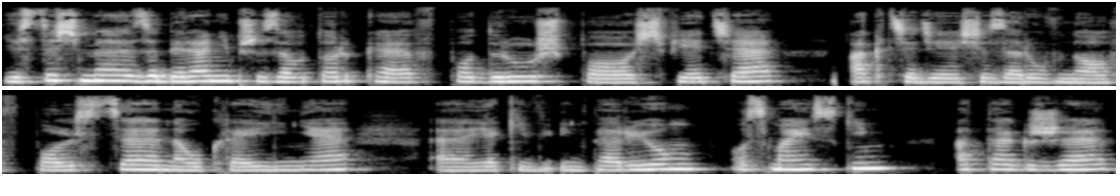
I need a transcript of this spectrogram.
Jesteśmy zabierani przez autorkę w podróż po świecie. Akcja dzieje się zarówno w Polsce, na Ukrainie, jak i w Imperium Osmańskim, a także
